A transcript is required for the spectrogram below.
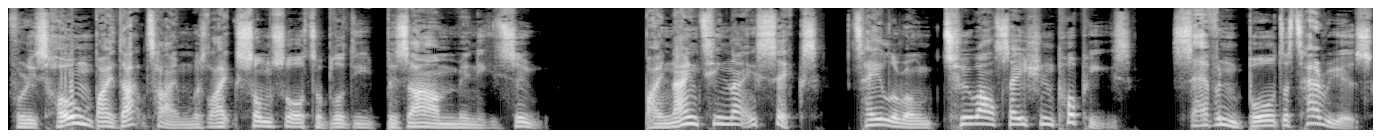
for his home by that time was like some sort of bloody bizarre mini zoo. By 1996, Taylor owned two Alsatian puppies seven border terriers,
